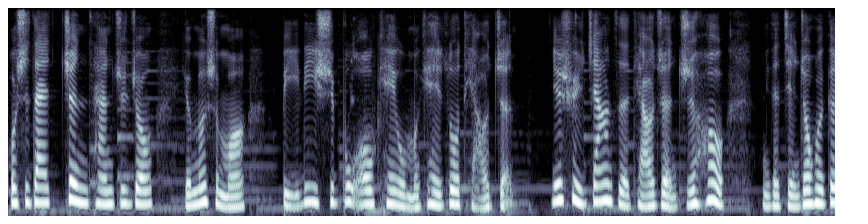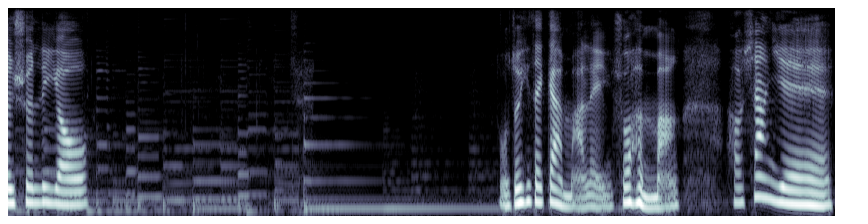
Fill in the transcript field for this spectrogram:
或是在正餐之中有没有什么比例是不 OK，我们可以做调整。也许这样子的调整之后，你的减重会更顺利哦。我最近在干嘛嘞？你说很忙，好像也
